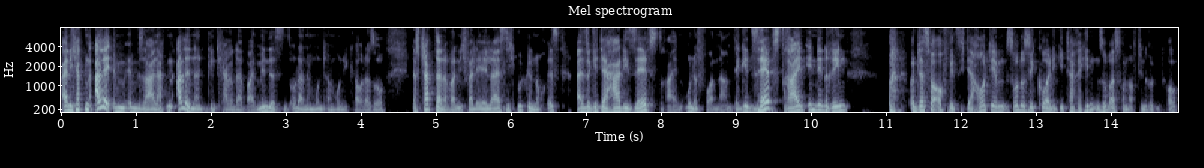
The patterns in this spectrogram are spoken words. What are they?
Eigentlich hatten alle im, im Saal, hatten alle eine Gitarre dabei, mindestens, oder eine Mundharmonika oder so. Das klappt dann aber nicht, weil der Elias nicht gut genug ist. Also geht der Hardy selbst rein, ohne Vornamen. Der geht selbst rein in den Ring und das war auch witzig. Der haut dem Solo Secor die Gitarre hinten sowas von auf den Rücken drauf.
